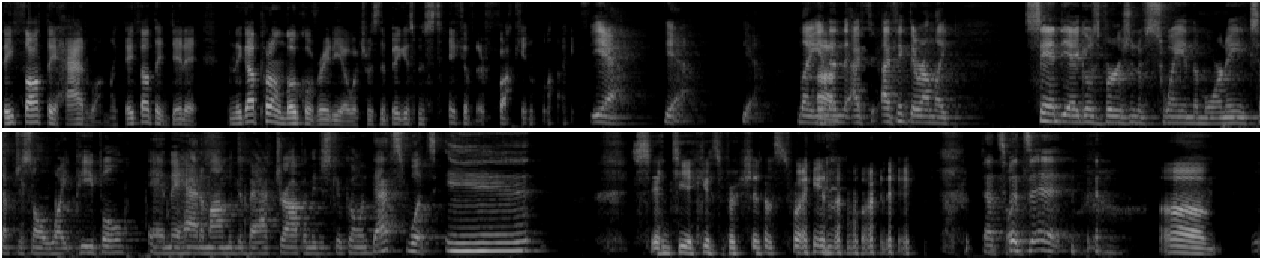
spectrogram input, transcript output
they thought they had one, like they thought they did it, and they got put on local radio, which was the biggest mistake of their fucking life. Yeah, yeah, yeah. Like, Uh, and then I, th- I think they're on like San Diego's version of Sway in the Morning, except just all white people, and they had them on with the backdrop, and they just kept going. That's what's it. San Diego's version of Sway in the morning. That's what's it. Um. All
